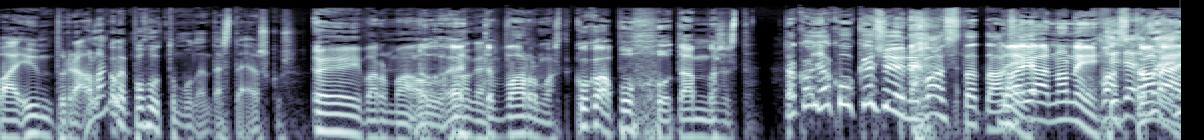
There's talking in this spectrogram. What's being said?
vai ympyrä? Ollaanko me puhuttu muuten tästä joskus? niin? Ei varmaan No, ollut. ette Okei. varmasti. Kuka puhuu tämmöisestä? No kun joku kysyy, niin vastataan. No Niin. ja, no niin. Vasta- Siis, päivä.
